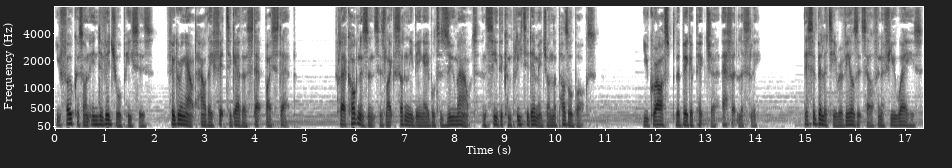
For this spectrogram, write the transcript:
You focus on individual pieces, figuring out how they fit together step by step. Claircognizance is like suddenly being able to zoom out and see the completed image on the puzzle box. You grasp the bigger picture effortlessly. This ability reveals itself in a few ways.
